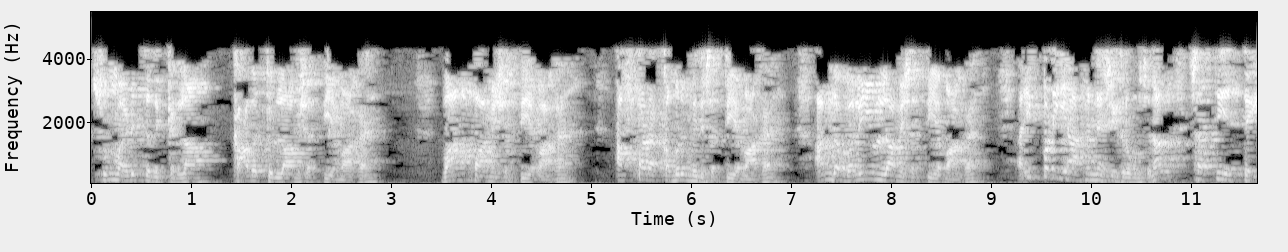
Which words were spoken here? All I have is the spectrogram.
சும்மா எடுத்ததுக்கெல்லாம் காபத்துள்ளாம் சத்தியமாக வாப்பாமி சத்தியமாக அப்பட கபரு மீது சத்தியமாக அந்த வலியுள்ளாமை சத்தியமாக இப்படியாக என்ன செய்கிறோம் சொன்னால் சத்தியத்தை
